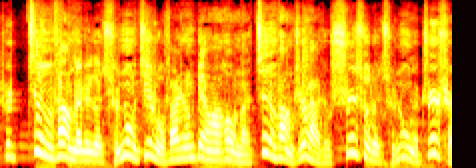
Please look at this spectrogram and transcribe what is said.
是禁放的这个群众基础发生变化后呢，禁放执法就失去了群众的支持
